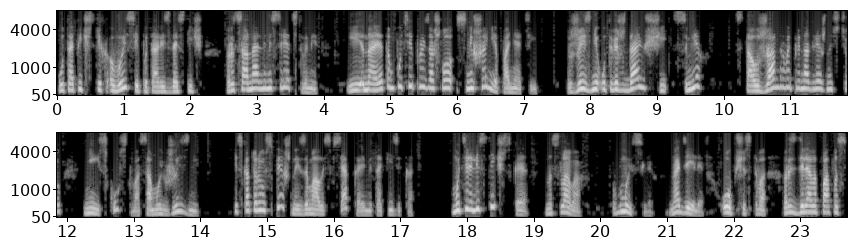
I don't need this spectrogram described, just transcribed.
Утопических высей пытались достичь рациональными средствами, и на этом пути произошло смешение понятий. Жизнеутверждающий смех стал жанровой принадлежностью не искусства, а самой жизни, из которой успешно изымалась всякая метафизика. Материалистическая на словах, в мыслях, на деле общество разделяло пафос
